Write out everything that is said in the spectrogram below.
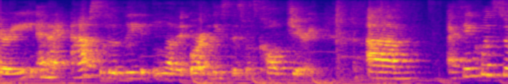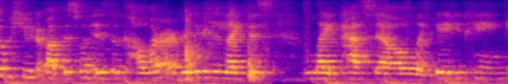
Jerry, and I absolutely love it, or at least this one's called Jerry. Um, I think what's so cute about this one is the color. I really, really like this light pastel, like baby pink.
